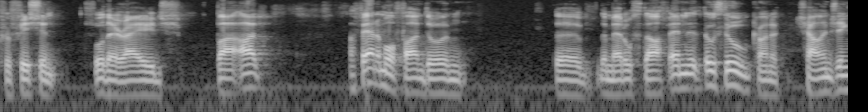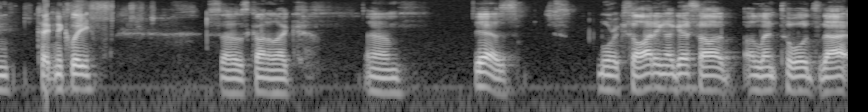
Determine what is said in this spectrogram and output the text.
proficient for their age. But I I found it more fun doing the the metal stuff, and it, it was still kind of challenging technically. So it was kind of like, um, yeah, it was more exciting. I guess I I lent towards that,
